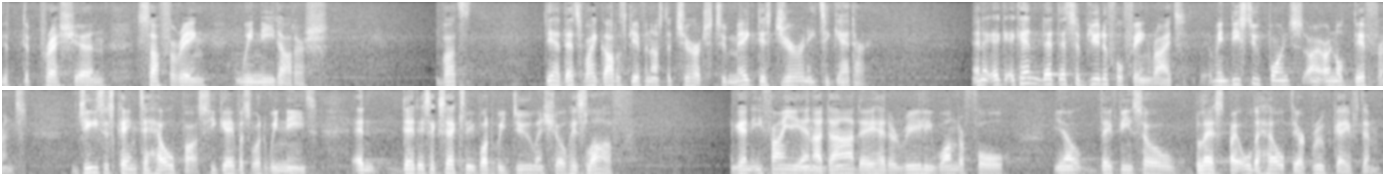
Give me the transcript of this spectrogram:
with depression, suffering. We need others. But yeah, that's why God has given us the church to make this journey together. And again, that, that's a beautiful thing, right? I mean, these two points are, are not different. Jesus came to help us. He gave us what we need. And that is exactly what we do and show his love. Again, Ifeanyi and Ada, they had a really wonderful you know, they've been so blessed by all the help their group gave them.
